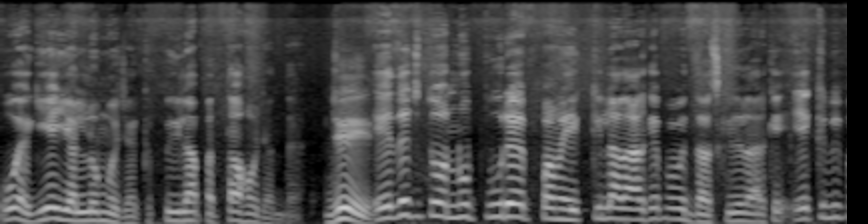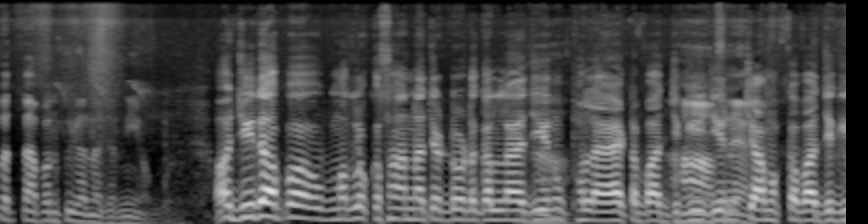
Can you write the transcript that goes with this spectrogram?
ਉਹ ਹੈਗੀ ਹੈ ਯੈਲੋ ਮੋਜਕ ਪੀਲਾ ਪੱਤਾ ਹੋ ਜਾਂਦਾ ਜੀ। ਇਹਦੇ ਚ ਤੁਹਾਨੂੰ ਪੂਰੇ ਭਾਵੇਂ 1 ਕਿੱਲਾ ਲਾ ਕੇ ਭਾਵੇਂ 10 ਕਿੱਲਾ ਲਾ ਕੇ ਇੱਕ ਵੀ ਪੱਤਾ ਆਪਾਂ ਨੂੰ ਪੀਲਾ ਨਜ਼ਰ ਨਹੀਂ ਆਊਗਾ। ਆ ਜਿਹਦਾ ਆਪਾਂ ਮਤਲਬ ਕਿਸਾਨਾਂ ਚ ਡੋਡ ਗੱਲਾਂ ਜੀ ਇਹਨੂੰ ਫਲੈਟ ਵੱਜ ਗਈ ਜੀ ਇਹਨੂੰ। ਚਮਕ ਵੱਜ ਗਈ।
